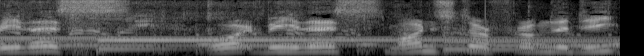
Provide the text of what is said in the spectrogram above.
be this? What be this monster from the deep?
